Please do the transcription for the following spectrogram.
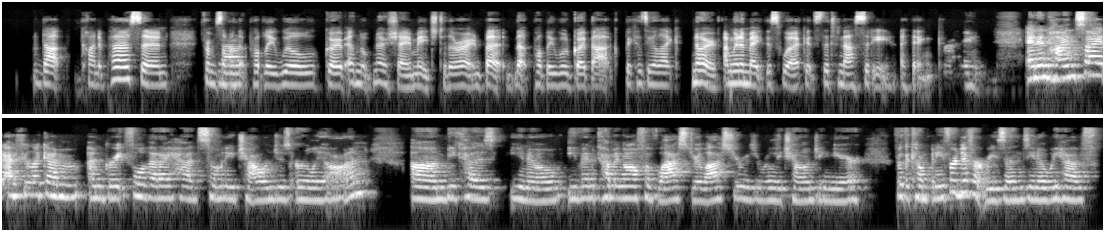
that kind of person from someone yeah. that probably will go and look no shame each to their own but that probably would go back because you're like no i'm going to make this work. It's the tenacity i think. Right. And in hindsight i feel like i'm i'm grateful that i had so many challenges early on um, because you know even coming off of last year last year was a really challenging year for the company for different reasons. You know we have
